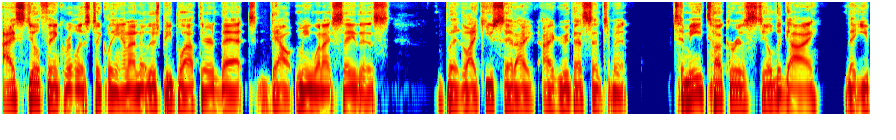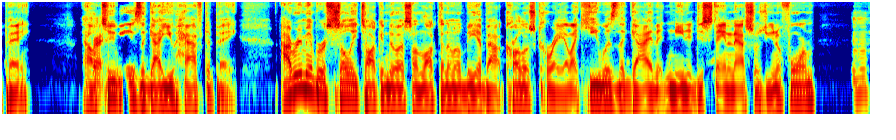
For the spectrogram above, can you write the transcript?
I still think realistically, and I know there's people out there that doubt me when I say this, but like you said, I, I agree with that sentiment. To me, Tucker is still the guy that you pay. Right. Altuve is the guy you have to pay. I remember Sully talking to us on Locked on MLB about Carlos Correa, like he was the guy that needed to stay in an Astros uniform, Mhm.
